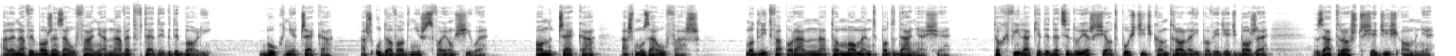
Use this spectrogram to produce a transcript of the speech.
ale na wyborze zaufania nawet wtedy, gdy boli. Bóg nie czeka, aż udowodnisz swoją siłę. On czeka, aż mu zaufasz. Modlitwa poranna to moment poddania się. To chwila, kiedy decydujesz się odpuścić kontrolę i powiedzieć Boże, zatroszcz się dziś o mnie.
